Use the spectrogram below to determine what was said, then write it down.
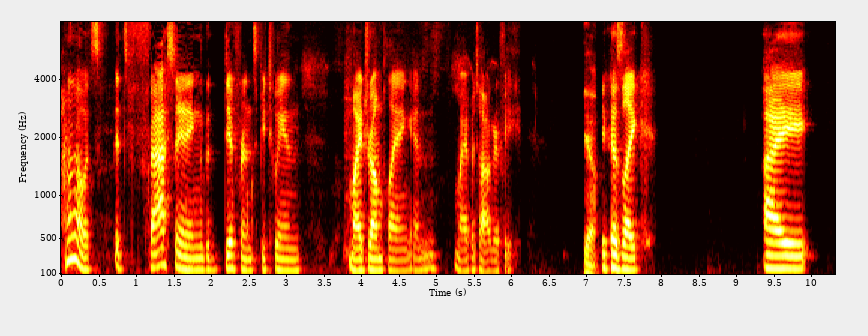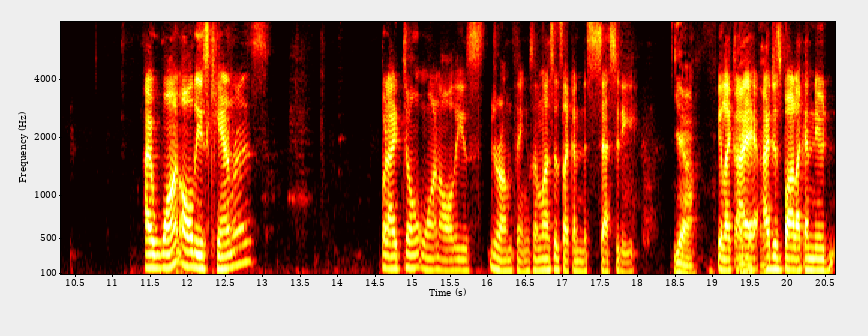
I don't know. It's it's fascinating the difference between my drum playing and my photography. Yeah. Because like I I want all these cameras, but I don't want all these drum things unless it's like a necessity. Yeah. Feel like I I. I just bought like a new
